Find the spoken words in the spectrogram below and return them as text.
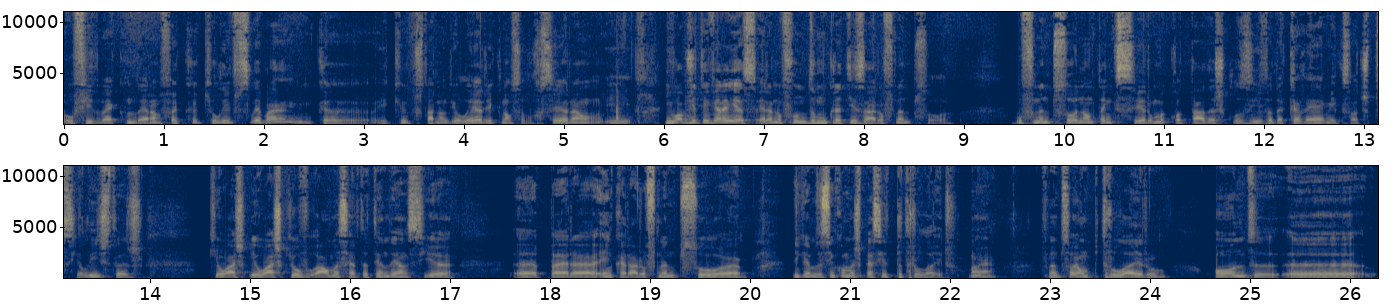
o feedback que me deram foi que, que o livro se lê bem que, e que gostaram de o ler e que não se aborreceram. E, e, o objetivo era esse, era no fundo democratizar o Fernando Pessoa. O Fernando Pessoa não tem que ser uma cotada exclusiva de académicos ou de especialistas, que eu acho, eu acho que houve, há uma certa tendência uh, para encarar o Fernando Pessoa, digamos assim, como uma espécie de petroleiro, não é? O Fernando Pessoa é um petroleiro onde uh,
